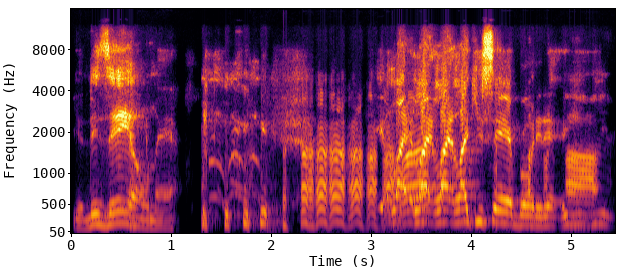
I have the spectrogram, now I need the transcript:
you Denzel man. like, like like like you said, Brody. That you, you,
